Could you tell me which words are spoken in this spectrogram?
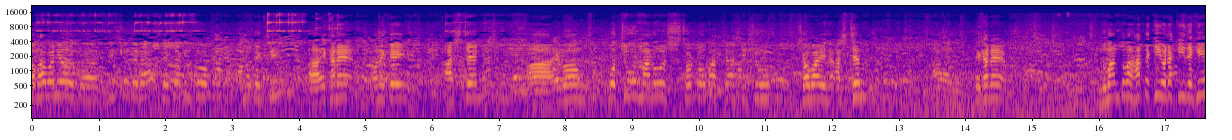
অভাবনীয় দৃশ্য যেটা, সেটা কিন্তু আমরা দেখছি। এখানে অনেকেই আসছেন এবং প্রচুর মানুষ, ছোট বাচ্চা, শিশু, সবাই আসছেন। এখানে, নুমান, তোমার হাতে কি? ওটা কি দেখি?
